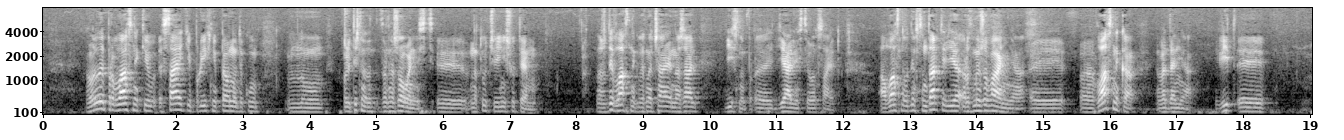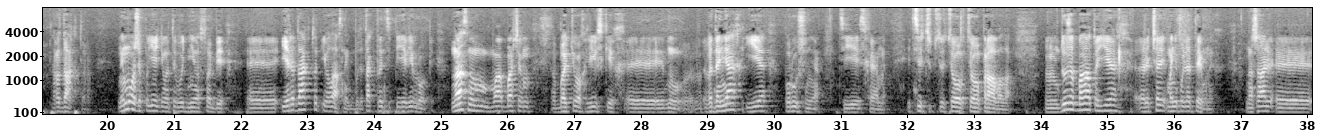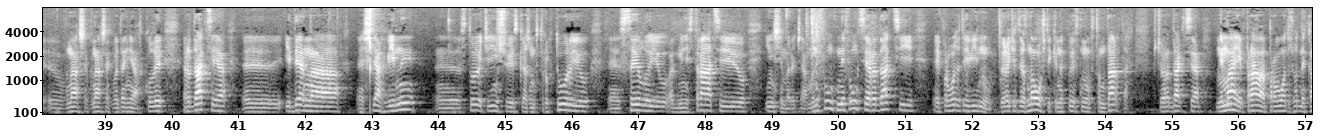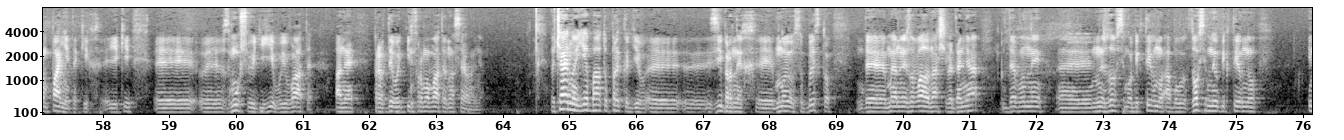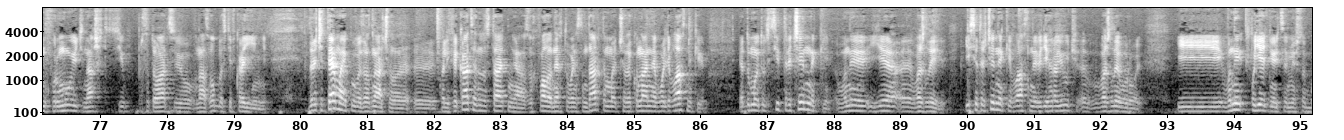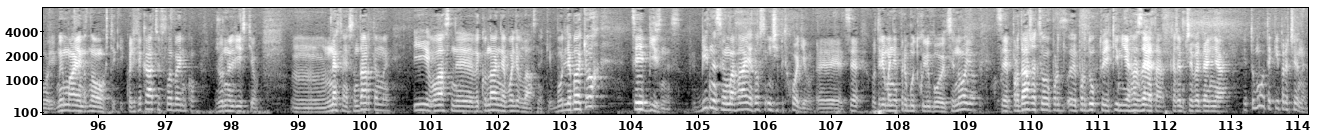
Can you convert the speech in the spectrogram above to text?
Говорили про власників сайтів, про їхню певну таку ну, політичну заангажованість е, на ту чи іншу тему. Завжди власник визначає, на жаль, дійсно е, діяльність цього сайту. А власне одним з стандартів є розмежування е, власника видання від редактора. Не може поєднувати в одній особі е, і редактор, і власник буде. Так, в принципі, є в Європі. У нас ми бачимо в багатьох львівських е, ну, виданнях є порушення цієї схеми цього, цього правила. Дуже багато є речей маніпулятивних. На жаль, е, в наших, в наших виданнях, коли редакція йде на шлях війни з тою чи іншою, скажімо, структурою, е, силою, адміністрацією, іншими речами. Не, функ, не функція редакції е, проводити війну. До речі, це знову ж таки написано в стандартах, що редакція не має права проводити жодних кампаній таких, які е, е, змушують її воювати, а не правдиво інформувати населення. Звичайно, є багато прикладів е, е, зібраних е, мною особисто, де ми аналізували наші видання, де вони е, не зовсім об'єктивно або зовсім не об'єктивно інформують нашу про ситуацію в нас в області, в країні. До речі, тема, яку ви зазначили, е, кваліфікація недостатня, зухвале нехтування стандартами чи виконання волі власників. Я думаю, тут всі три чинники вони є е, важливі. І всі три чинники власне відіграють важливу роль. І вони поєднуються між собою. Ми маємо знову ж таки кваліфікацію слабеньку журналістів, м, нехтування стандартами і власне виконання волі власників. Бо для багатьох це є бізнес. Бізнес вимагає зовсім інших підходів. Е, Це отримання прибутку любою ціною, це продажа цього е, продукту, яким є газета, скажімо, чи видання. І тому такі причини.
